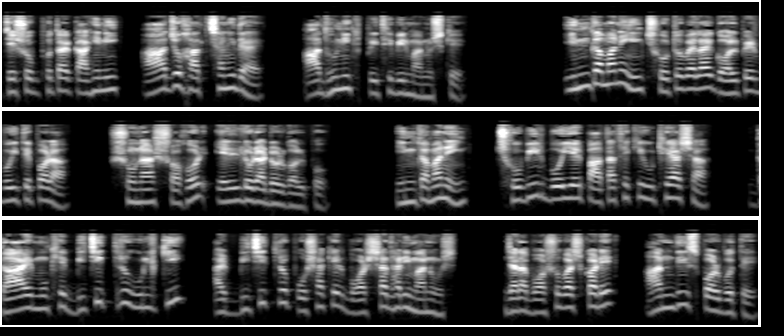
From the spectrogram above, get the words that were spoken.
যে সভ্যতার কাহিনী আজও হাতছানি দেয় আধুনিক পৃথিবীর মানুষকে। ইনকা মানেই ছোটবেলায় গল্পের বইতে পড়া সোনার শহর এলডোরাডোর গল্প। ইনকা মানেই ছবির বইয়ের পাতা থেকে উঠে আসা গায়ে মুখে বিচিত্র উল্কি আর বিচিত্র পোশাকের বর্ষাধারী মানুষ যারা বসবাস করে আন্দিজ পর্বতে,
